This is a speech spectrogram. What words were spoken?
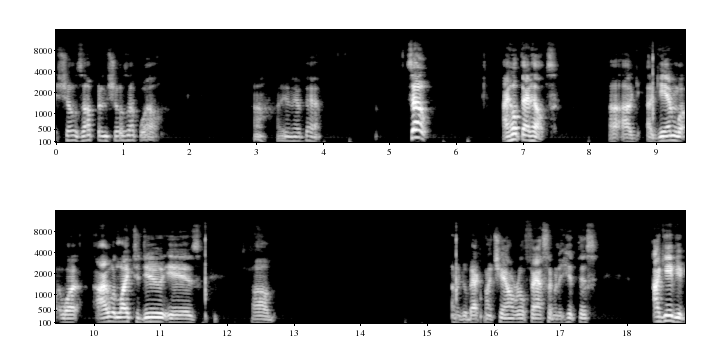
shows up and shows up well. Huh, I didn't have that. So, I hope that helps. Uh, again, what, what I would like to do is um, I'm going to go back to my channel real fast. I'm going to hit this. I gave you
